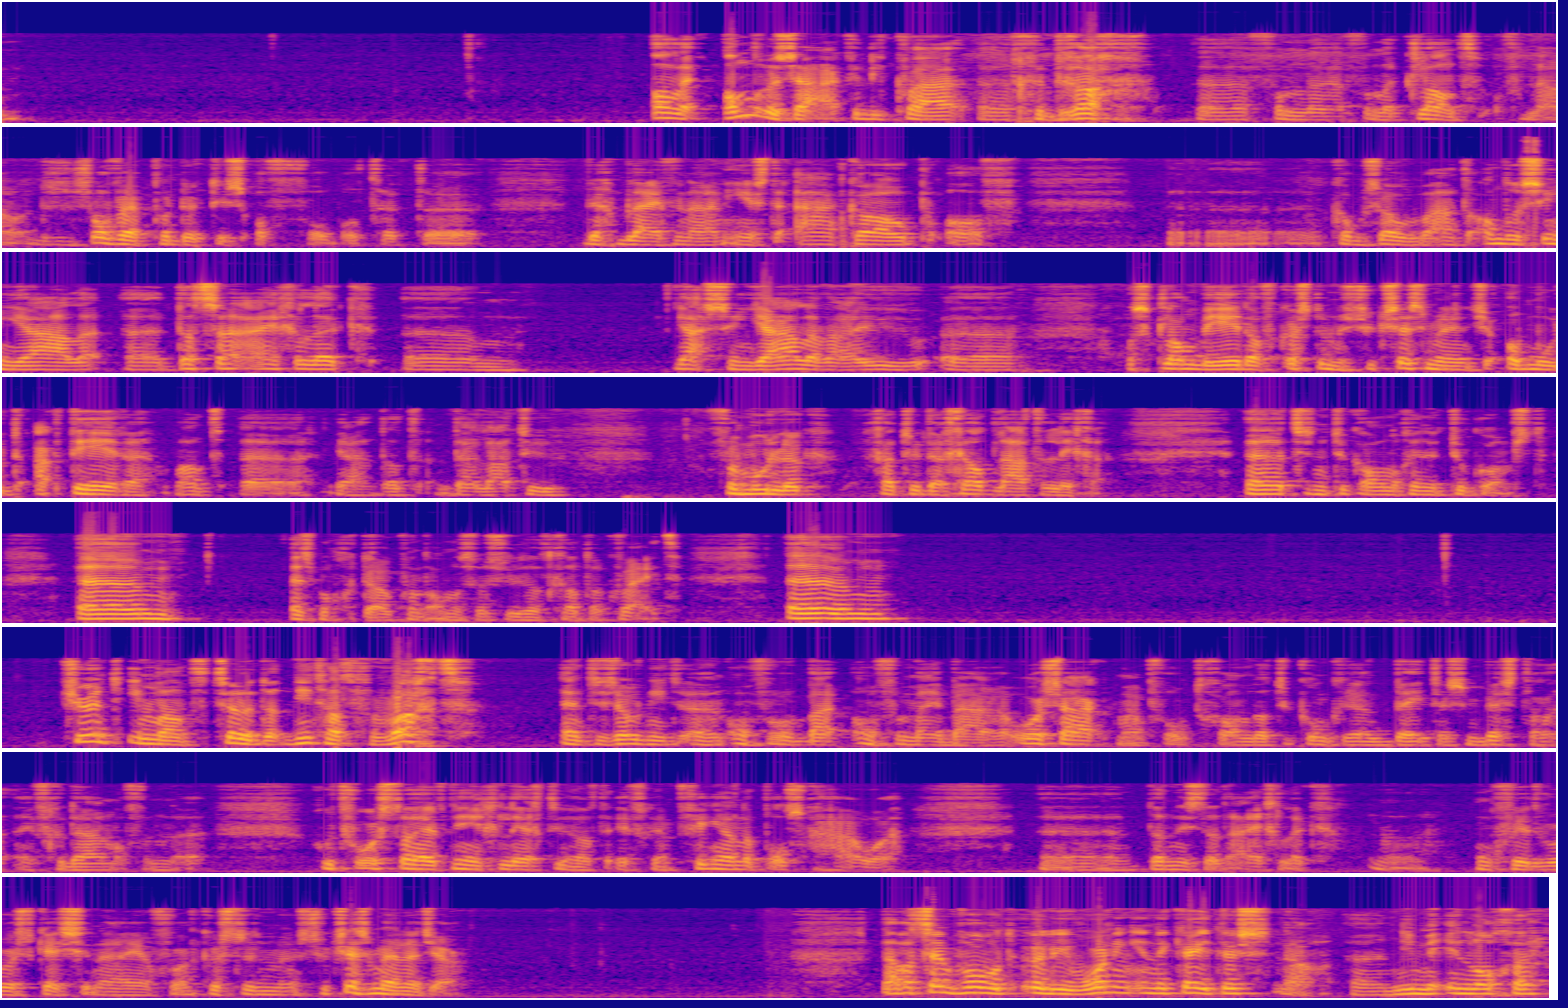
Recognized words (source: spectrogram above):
allerlei andere zaken die qua gedrag van, de, van de klant, of het nou dus een softwareproduct is of bijvoorbeeld het wegblijven naar een eerste aankoop of uh, komen zo een aantal andere signalen. Uh, dat zijn eigenlijk um, ja, signalen waar u uh, als klantbeheerder of customer success manager op moet acteren. Want ja, dat, daar laat u vermoedelijk gaat u daar geld laten liggen. het is natuurlijk allemaal nog in de toekomst. Um, dat is maar goed ook, want anders was u dat geld ook kwijt. Um, iemand terwijl dat niet had verwacht. En het is ook niet een onvermijdbare oorzaak, maar bijvoorbeeld gewoon dat de concurrent beter zijn best heeft gedaan of een uh, goed voorstel heeft neergelegd. U had een vinger aan de pols gehouden. Uh, dan is dat eigenlijk uh, ongeveer het worst case scenario voor een customer success manager. Nou, wat zijn bijvoorbeeld early warning indicators? Nou, niet meer inloggen,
